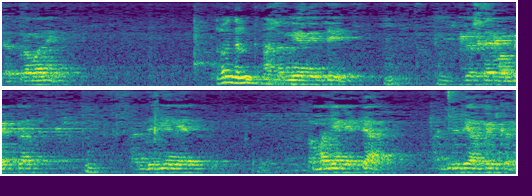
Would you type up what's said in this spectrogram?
त्याचप्रमाणे. आदरणीय नेते बाबासाहेब आंबेडकर अंजलीय ने सामान्य नेत्या अंजली आंबेडकर.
